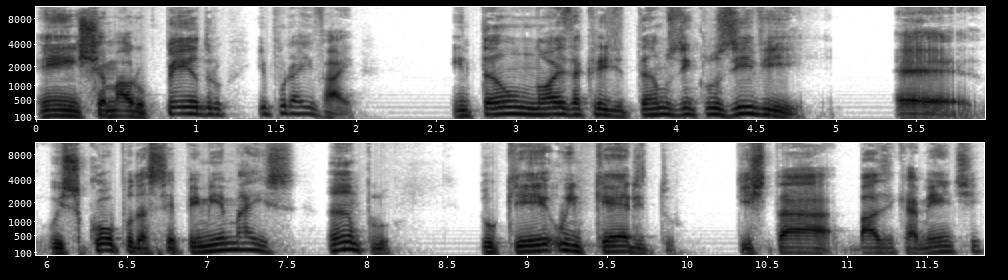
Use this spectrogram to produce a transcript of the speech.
em chamar o Pedro e por aí vai. Então, nós acreditamos, inclusive, é, o escopo da CPMI é mais amplo do que o inquérito que está basicamente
